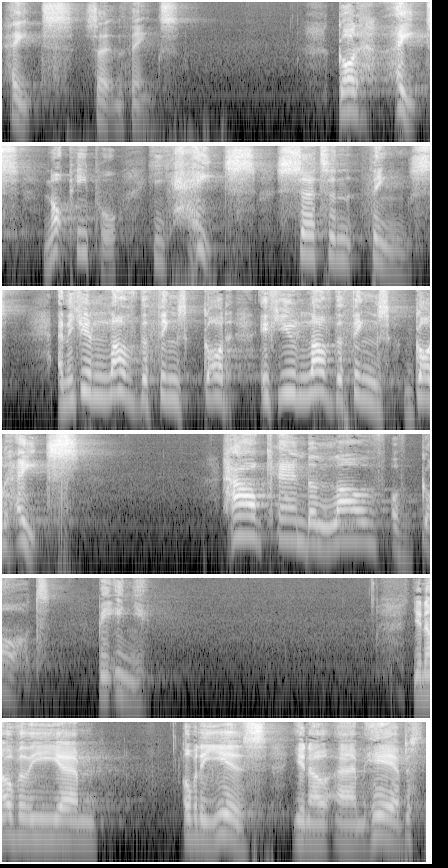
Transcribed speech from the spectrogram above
hates certain things. God hates not people, He hates certain things. And if you love the things God, if you love the things God hates, how can the love of God be in you? You know, over the um, over the years, you know, um, here I've just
